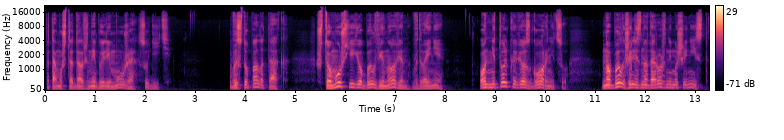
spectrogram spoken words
потому что должны были мужа судить. Выступала так, что муж ее был виновен вдвойне. Он не только вез горницу, но был железнодорожный машинист,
